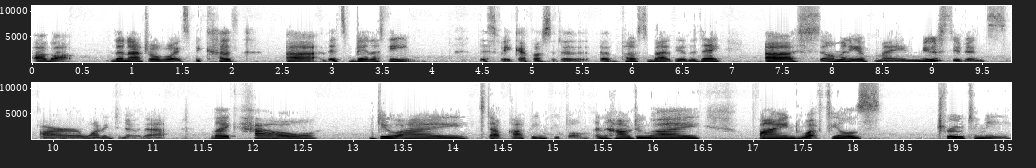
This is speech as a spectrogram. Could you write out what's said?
about the natural voice because uh, it's been a theme this week. I posted a, a post about it the other day uh, so many of my new students are wanting to know that. Like, how do I stop copying people? And how do I find what feels true to me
